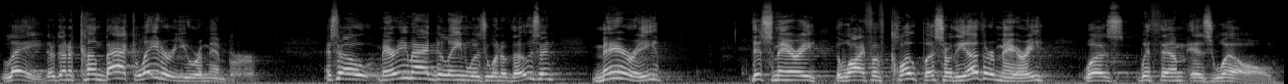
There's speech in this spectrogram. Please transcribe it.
laid. They're going to come back later, you remember. And so Mary Magdalene was one of those, and Mary this Mary, the wife of Clopas, or the other Mary, was with them as well.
